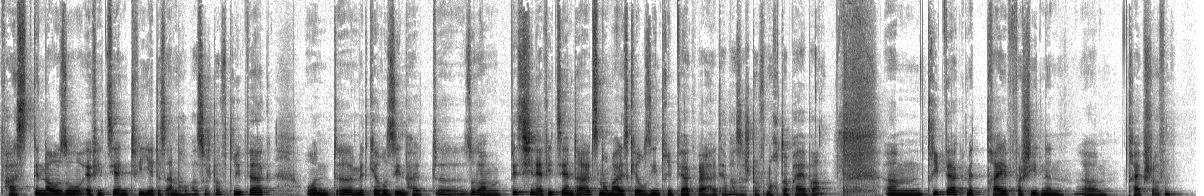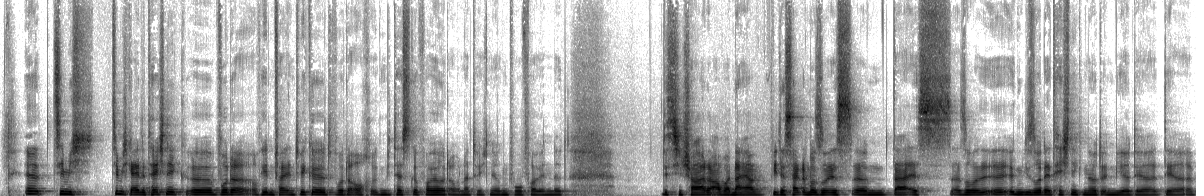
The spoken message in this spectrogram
fast genauso effizient wie jedes andere Wasserstofftriebwerk und äh, mit Kerosin halt äh, sogar ein bisschen effizienter als normales Kerosintriebwerk, weil halt der Wasserstoff noch dabei war. Ähm, Triebwerk mit drei verschiedenen ähm, Treibstoffen. Äh, ziemlich, ziemlich geile Technik, äh, wurde auf jeden Fall entwickelt, wurde auch irgendwie testgefeuert, aber natürlich nirgendwo verwendet bisschen schade, aber naja, wie das halt immer so ist, ähm, da ist also äh, irgendwie so der Technik-Nerd in mir, der, der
